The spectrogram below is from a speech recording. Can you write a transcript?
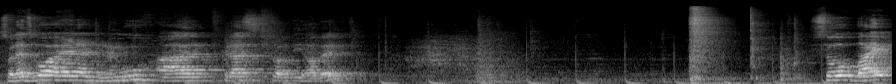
So let's go ahead and remove our crust from the oven. So my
